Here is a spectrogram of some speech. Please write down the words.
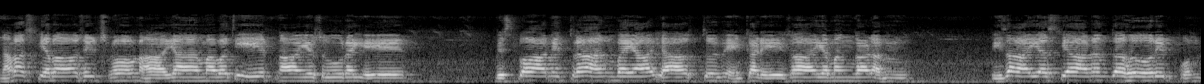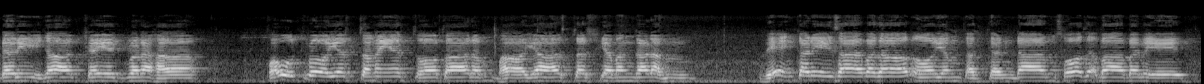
नमस्य वासिश्रोणायामवतीर्णाय सूरये। विश्वामित्रान्वयायास्तु वेङ्कटेशाय मङ्गलम्। पिता यस्यानन्दहोरिः पुण्डरीकाक्षयज्वरः पौत्रो यस्तनयस्तोतारम्भायास्तस्य मङ्गलम्। वेङ्कटेशावदारोऽयम् तत्कण्डाम् सोदभा भवेत्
